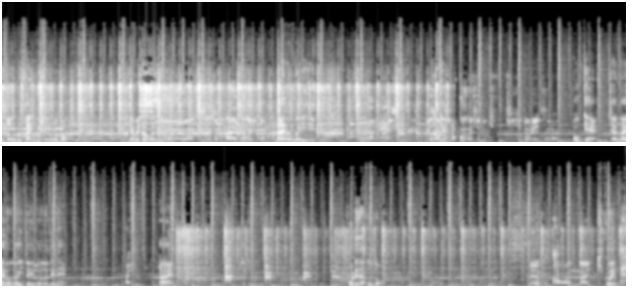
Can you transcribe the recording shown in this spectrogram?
音うるさい？後ろのバッグやめた方がいいよ。それない方がいいかも。れない方がいい？みさおちの声がちょっと聞聞き取りづらい。OK じゃあない方がいいということでね。はい。はい。ちょっとこれだとどう？え変わんない。聞こえない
